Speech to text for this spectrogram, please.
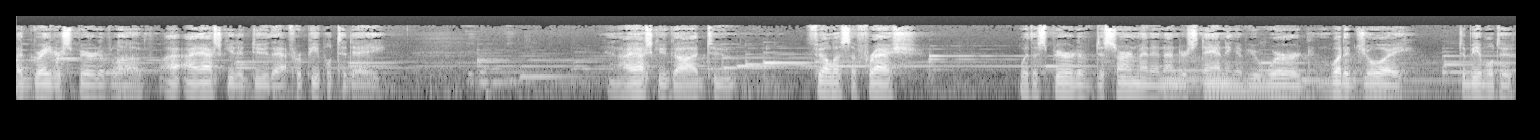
a greater spirit of love. I, I ask you to do that for people today. And I ask you, God, to fill us afresh with a spirit of discernment and understanding of your word. What a joy to be able to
